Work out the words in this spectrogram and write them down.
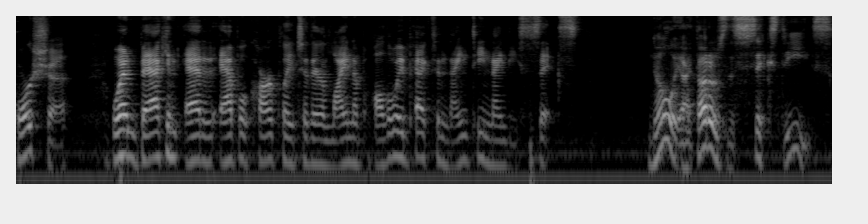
Porsche went back and added Apple CarPlay to their lineup all the way back to 1996. No, I thought it was the 60s.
